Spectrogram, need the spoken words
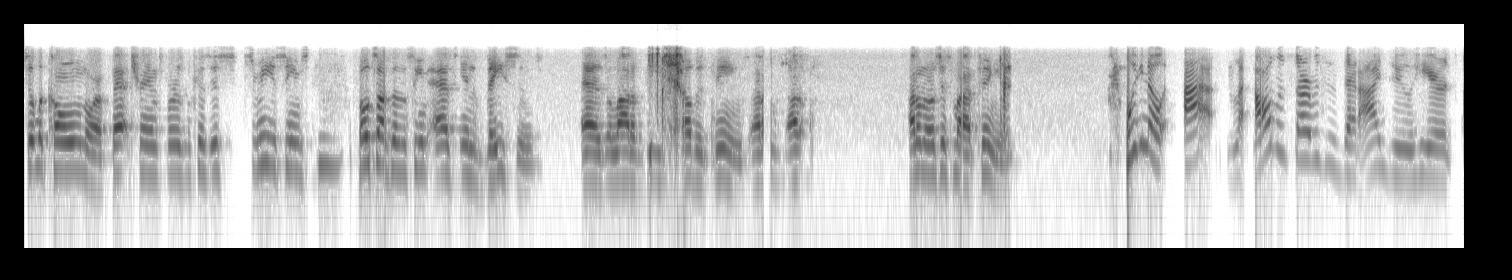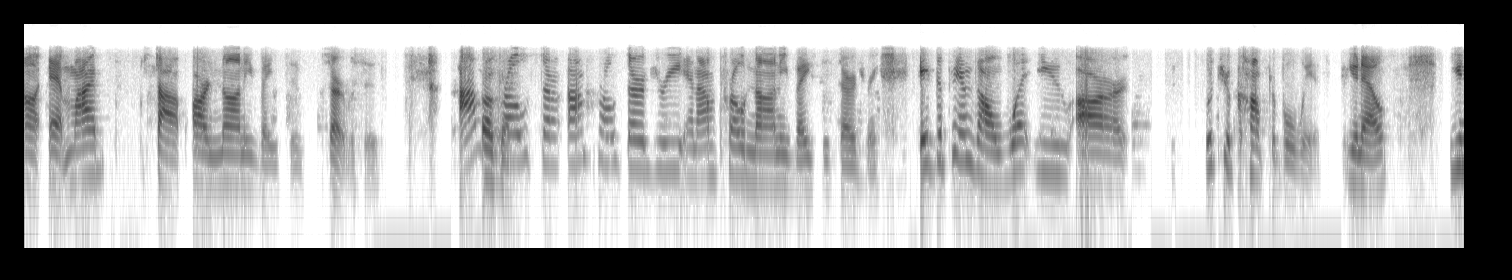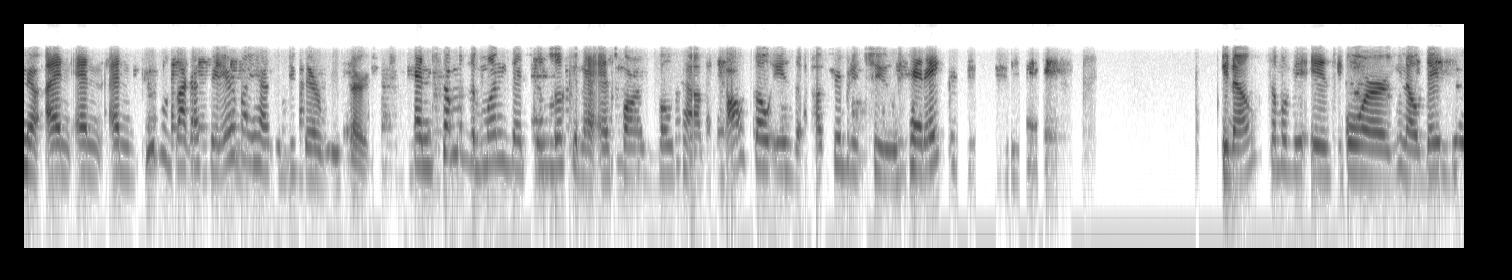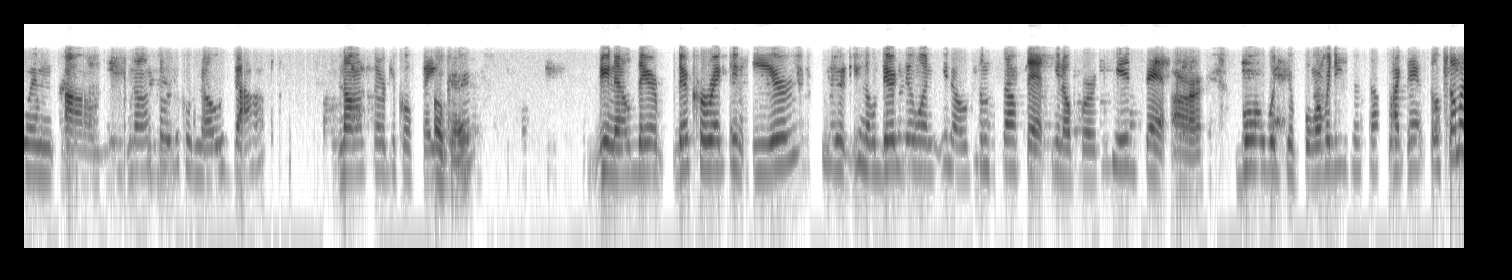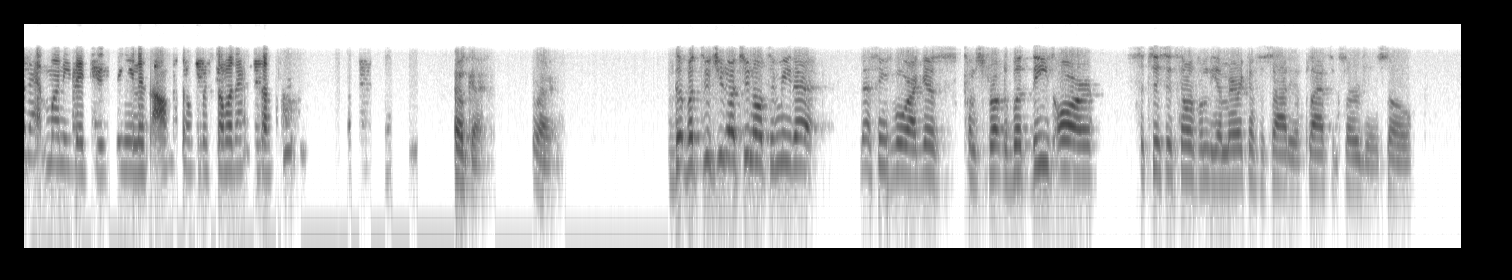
silicone or fat transfers because it's to me it seems Botox doesn't seem as invasive as a lot of these other things. I don't, I, don't- I don't know. It's just my opinion. Well, you know, I like all the services that I do here uh, at my stop are non-invasive services. I'm Okay. pro sur- I'm pro surgery and I'm pro non-invasive surgery. It depends on what you are, what you're comfortable with. You know, you know, and and and people like I said, everybody has to do their research. And some of the money that you're looking at as far as Botox also is attributed to headache. You know, some of it is for you know they're doing um, non-surgical nose jobs, non-surgical face Okay. You know, they're they're correcting ears. They're, you know, they're doing you know some stuff that you know for kids that are born with deformities and stuff like that. So some of that money that you're seeing is also for some of that stuff. Okay, right. But did you know? You know, to me that that seems more, I guess, constructive. But these are statistics coming from the American Society of Plastic Surgeons. So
